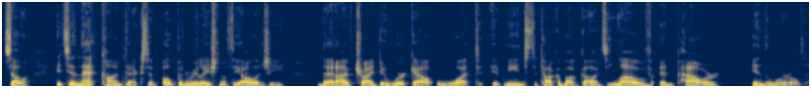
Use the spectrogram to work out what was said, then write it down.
So it's in that context of open relational theology that I've tried to work out what it means to talk about God's love and power in the world.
